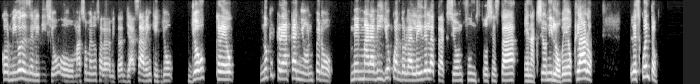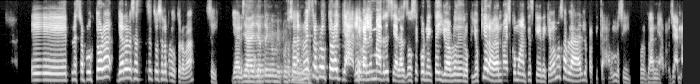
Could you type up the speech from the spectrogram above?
conmigo desde el inicio o más o menos a la mitad, ya saben que yo, yo creo, no que crea cañón, pero me maravillo cuando la ley de la atracción o sea, está en acción y lo veo claro. Les cuento, eh, nuestra productora, ya regresaste tú a la productora, ¿va? Sí, ya eres Ya, ya tengo mi puesto. O sea, de nuestra productora ya le vale madre si a las dos se conecta y yo hablo de lo que yo quiera, ¿verdad? No es como antes que de qué vamos a hablar y lo practicábamos y planeábamos, ya no.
